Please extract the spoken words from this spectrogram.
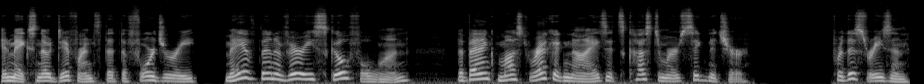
It makes no difference that the forgery may have been a very skillful one, the bank must recognize its customer's signature. For this reason,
